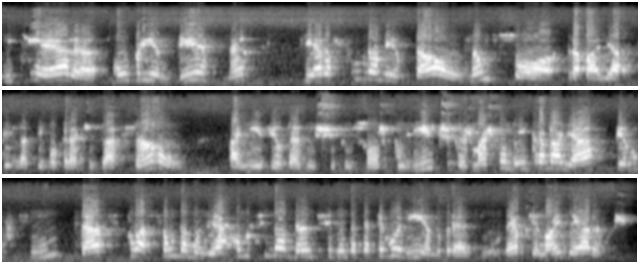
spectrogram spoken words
e que era compreender né, que era fundamental não só trabalhar pela democratização a nível das instituições políticas, mas também trabalhar pelo fim da situação da mulher como cidadã de segunda categoria no Brasil, né? porque nós éramos.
